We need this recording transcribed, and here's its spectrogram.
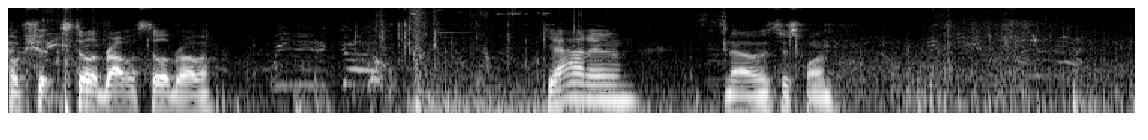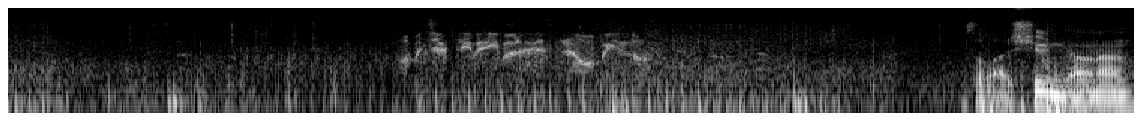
Oh shit, still at Bravo, still at Bravo. Got him. No, it was just one. There's a lot of shooting going on.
